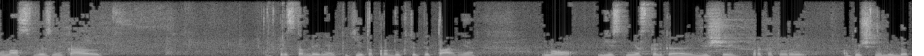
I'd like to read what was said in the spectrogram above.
у нас возникают представления какие-то продукты питания. Но есть несколько вещей, про которые обычно любят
